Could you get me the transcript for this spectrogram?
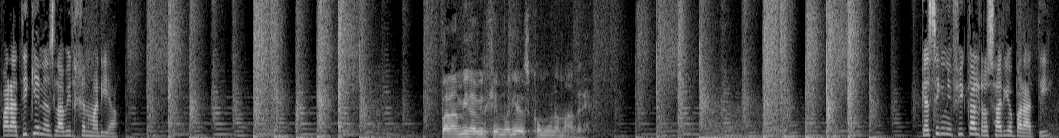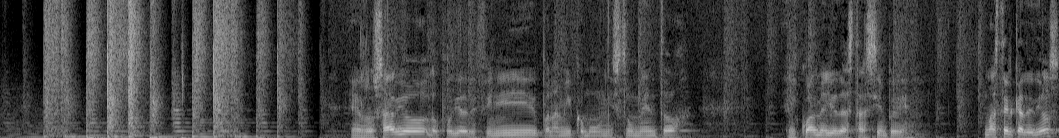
Para ti, ¿quién es la Virgen María? Para mí la Virgen María es como una madre. ¿Qué significa el rosario para ti? El rosario lo podía definir para mí como un instrumento el cual me ayuda a estar siempre más cerca de Dios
